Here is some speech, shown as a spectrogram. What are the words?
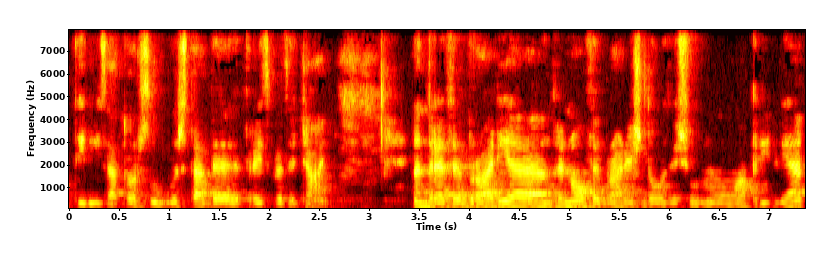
utilizatori sub vârsta de 13 ani între februarie, între 9 februarie și 21 aprilie,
